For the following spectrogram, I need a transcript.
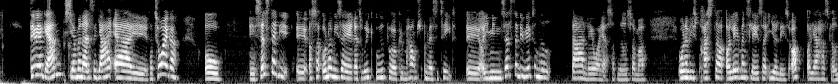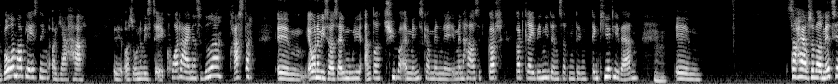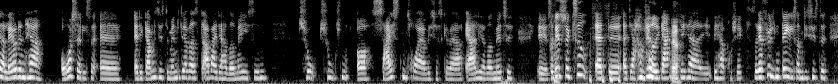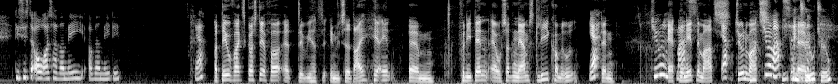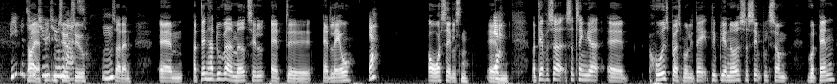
Det vil jeg gerne. Jamen altså, jeg er øh, retoriker og øh, selvstændig, øh, og så underviser jeg retorik ude på Københavns Universitet. Øh, og i min selvstændige virksomhed, der laver jeg sådan noget som at undervise præster og lægmandslæser i at læse op, og jeg har skrevet en bog om oplæsning, og jeg har øh, også undervist øh, kordegn og så videre, præster. Øh, jeg underviser også alle mulige andre typer af mennesker, men, øh, men har også et godt, godt greb ind i den, sådan, den, den kirkelige verden. Mhm. Øhm, så har jeg jo så været med til at lave den her oversættelse af, af det gamle testamente. Det har været et arbejde, jeg har været med i siden 2016, tror jeg, hvis jeg skal være ærlig, har været med til. Øh, Så det er et stykke tid, at, øh, at jeg har været i gang med Ja. det, her, øh, det her projekt. Så det har fyldt en del sådan de sidste, de sidste år også har været med i, og været med i det. Ja, Og det er jo faktisk også derfor, at øh, vi har inviteret dig herind. Øhm, fordi den er jo sådan nærmest lige kommet ud. ja Den 20. 18. marts. 19. marts. Ja. 20. marts. 20. marts. Bibelen Øhm, 2020. Bibelen Nå ja, 2020, Bibelen 20. marts. 2020. Mm. Sådan. Øhm, og den har du været med til at, øh, at lave Ja, oversættelsen. Øhm, Ja. Og derfor så, så tænkte jeg, at hovedspørgsmålet i dag, det bliver noget så simpelt som, hvordan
